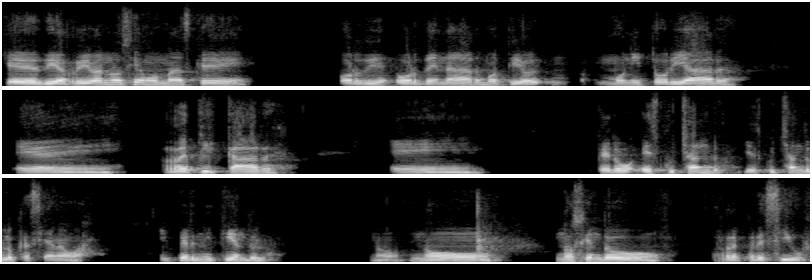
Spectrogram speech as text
que desde arriba no hacíamos más que ordenar, monitorear, eh, replicar, eh, pero escuchando y escuchando lo que hacían abajo y permitiéndolo, ¿no? No, no siendo represivos.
